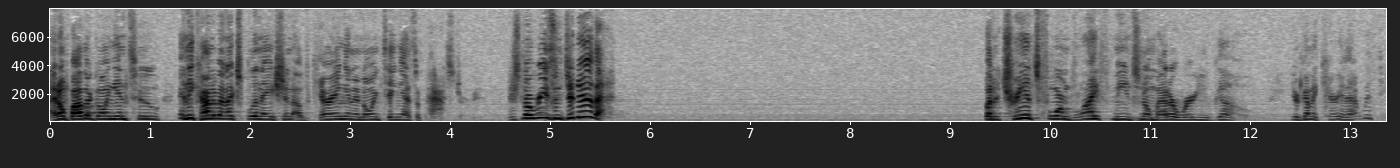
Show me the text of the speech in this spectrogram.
I don't bother going into any kind of an explanation of carrying an anointing as a pastor. There's no reason to do that. But a transformed life means no matter where you go, you're going to carry that with you.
